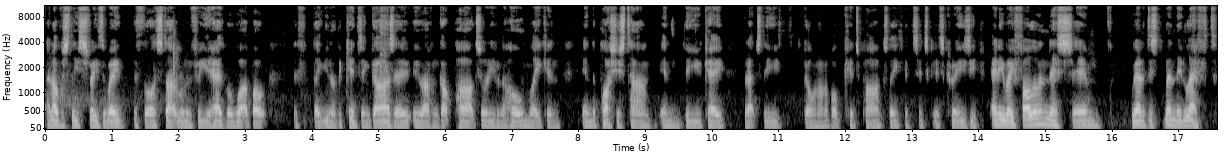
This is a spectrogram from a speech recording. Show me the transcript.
And obviously, straight away, the thoughts start running through your head. Well, what about the, like you know the kids in Gaza who haven't got parks or even a home, like in in the poshest town in the UK, but actually going on about kids parks. Like it's it's it's crazy. Anyway, following this, um, we had a dis- when they left.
